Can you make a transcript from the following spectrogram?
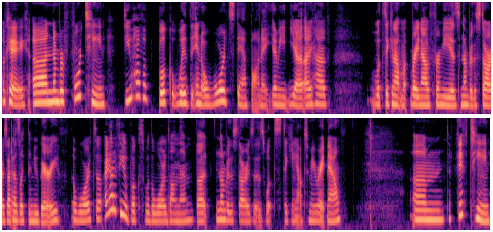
Okay, uh number 14. Do you have a book with an award stamp on it? I mean, yeah, I have what's sticking out right now for me is Number the Stars. That has like the Newbery Award. So I got a few books with awards on them, but Number the Stars is what's sticking out to me right now. Um, 15.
